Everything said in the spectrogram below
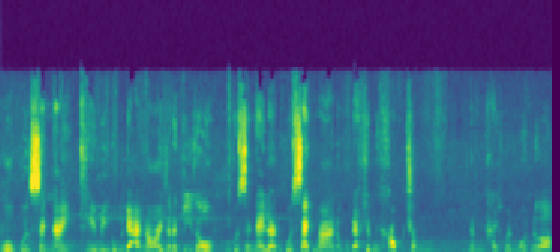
của cuốn sách này. Thì mình cũng đã nói rất là kỹ rồi. Cuốn sách này là cuốn sách mà nó cũng đã khiến mình khóc trong năm 2021 nữa.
